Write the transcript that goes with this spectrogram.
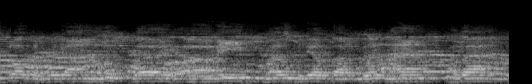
स्तोत्रपूजां नमस्कारयामि अतः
